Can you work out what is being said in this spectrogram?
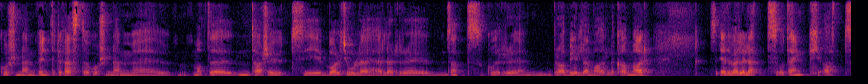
hvordan de pynter til fest, og hvordan de eh, måte tar seg ut i ballkjole, eller eh, sant, hvor eh, bra bil de har, eller hva de har, så er det veldig lett å tenke at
